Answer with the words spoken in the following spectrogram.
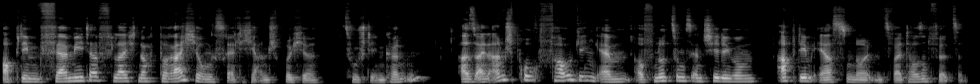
ob dem Vermieter vielleicht noch bereicherungsrechtliche Ansprüche zustehen könnten. also ein Anspruch V gegen M auf Nutzungsentschädigung ab dem 1.9.2014.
